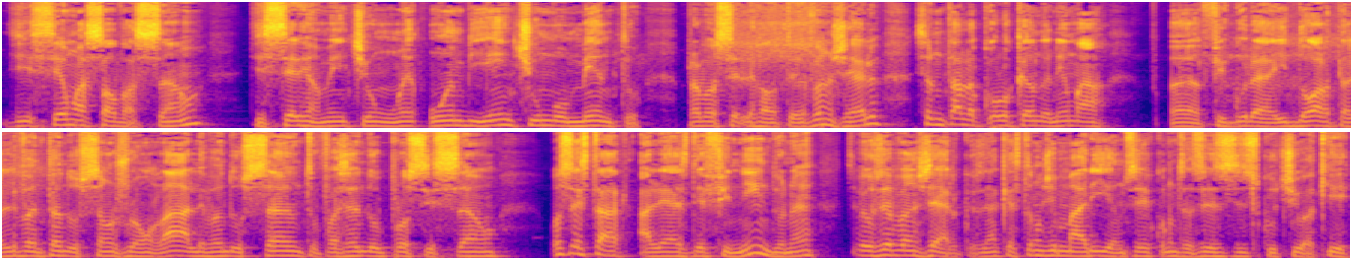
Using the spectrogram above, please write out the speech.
De ser uma salvação, de ser realmente um, um ambiente, um momento para você levar o teu evangelho. Você não está colocando nenhuma uh, figura idólatra levantando o São João lá, levando o santo, fazendo procissão. Você está, aliás, definindo, né? Os evangélicos, né? A questão de Maria, não sei quantas vezes se discutiu aqui.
